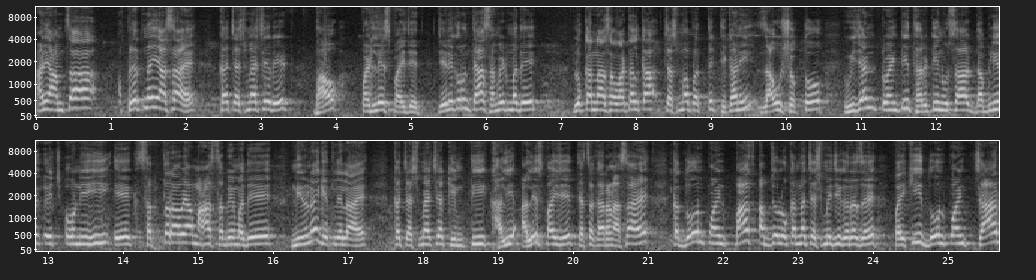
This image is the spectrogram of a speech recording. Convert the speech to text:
आणि आमचा प्रयत्नही असा आहे का चष्म्याचे रेट भाव पडलेच पाहिजेत. जेणेकरून त्या समिटमध्ये लोकांना असं वाटेल का चष्मा प्रत्येक ठिकाणी जाऊ शकतो. विजन ट्वेंटी थर्टीनुसार डब्ल्यू एच ओनेही एक सत्तराव्या महासभेमध्ये निर्णय घेतलेला आहे का चष्म्याच्या किमती खाली आलेच पाहिजेत. त्याचं कारण असं आहे का दोन पॉईंट पाच अब्ज लोकांना चष्म्याची गरज आहे. पैकी दोन पॉईंट चार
